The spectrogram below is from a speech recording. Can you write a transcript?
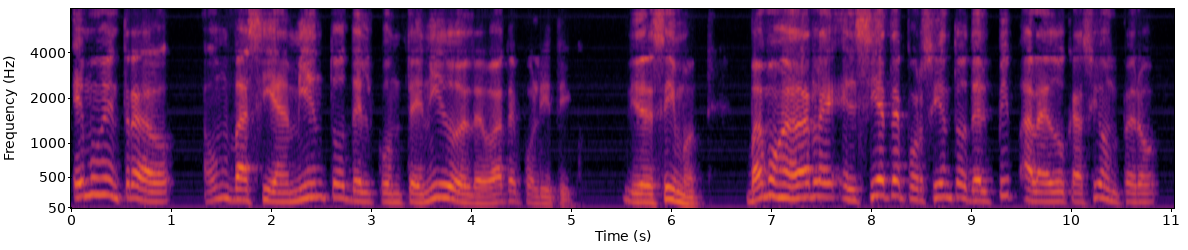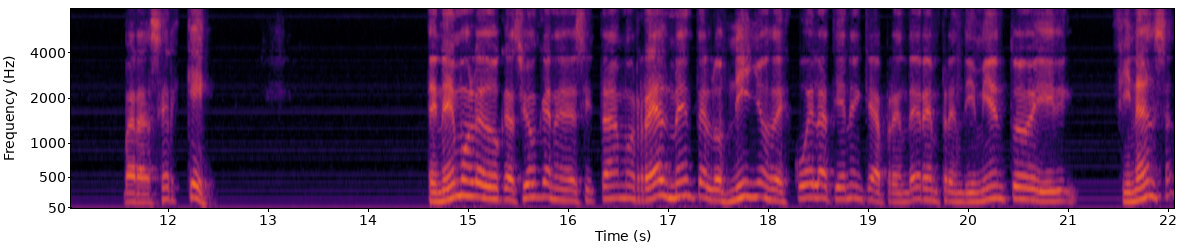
hemos entrado a un vaciamiento del contenido del debate político y decimos, vamos a darle el 7% del PIB a la educación, pero ¿para hacer qué? ¿Tenemos la educación que necesitamos? ¿Realmente los niños de escuela tienen que aprender emprendimiento y finanzas?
